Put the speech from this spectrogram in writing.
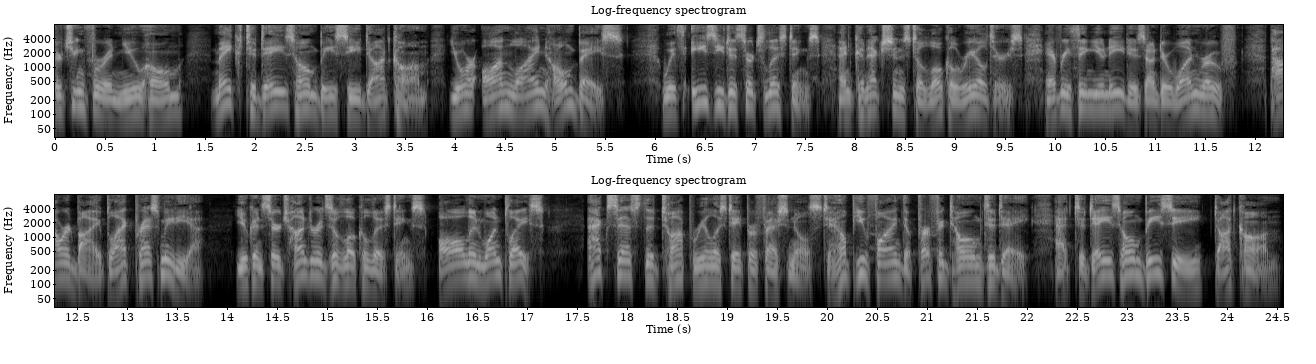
Searching for a new home? Make today'shomebc.com your online home base. With easy to search listings and connections to local realtors, everything you need is under one roof. Powered by Black Press Media, you can search hundreds of local listings, all in one place. Access the top real estate professionals to help you find the perfect home today at today'shomebc.com.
